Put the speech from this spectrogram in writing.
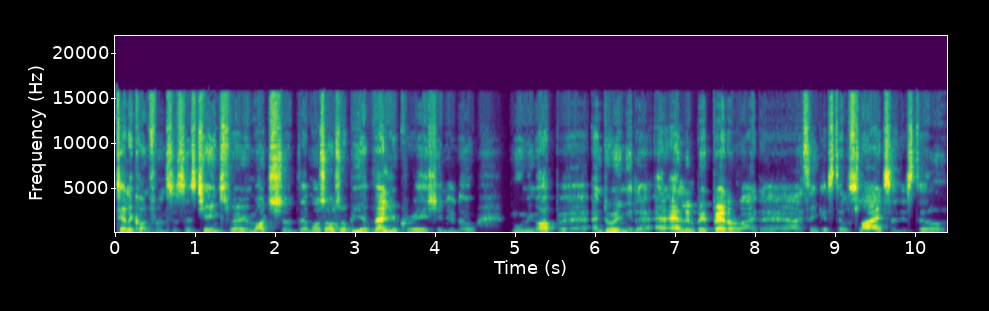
teleconferences has changed very much. So there must also be a value creation, you know, moving up and doing it a little bit better, right? I think it still slides and it's still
